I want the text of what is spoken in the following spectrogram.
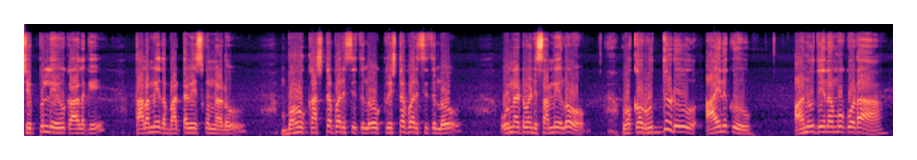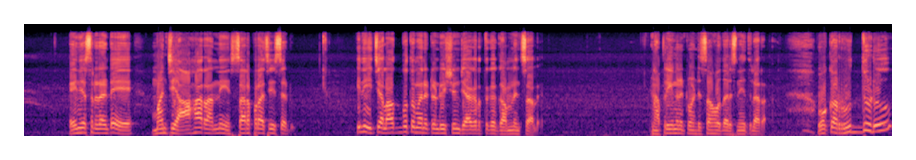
చెప్పులు లేవు కాళ్ళకి తల మీద బట్ట వేసుకున్నాడు. బహు కష్ట పరిస్థితిలో క్లిష్ట పరిస్థితిలో ఉన్నటువంటి సమయంలో ఒక వృద్ధుడు ఆయనకు అనుదినము కూడా ఏం చేస్తున్నాడంటే మంచి ఆహారాన్ని సరఫరా చేశాడు. ఇది చాలా అద్భుతమైనటువంటి విషయం జాగ్రత్తగా గమనించాలి. నా ప్రియమైనటువంటి సహోదరి స్నేహితులారా ఒక వృద్ధుడు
